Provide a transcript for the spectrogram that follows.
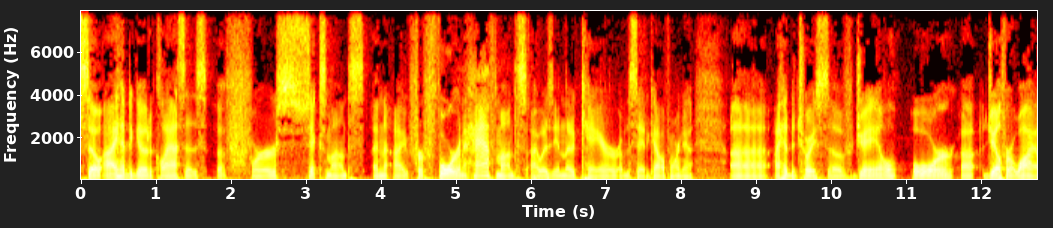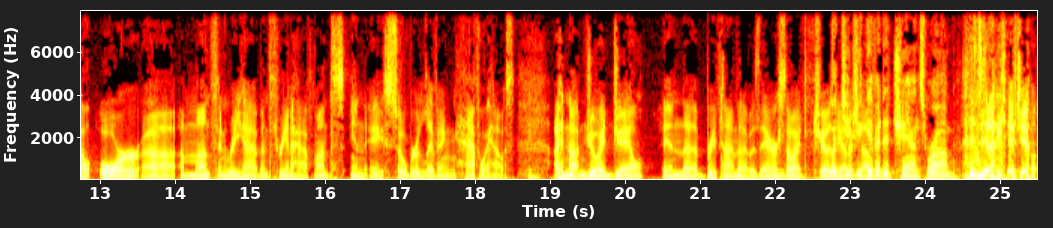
so I had to go to classes uh, for six months, and I for four and a half months I was in the care of the state of California. Uh, I had the choice of jail or uh, jail for a while, or uh, a month in rehab and three and a half months in a sober living halfway house. I had not enjoyed jail in the brief time that I was there, so I chose But the did you stuff. give it a chance, Rob? Did I give jail?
